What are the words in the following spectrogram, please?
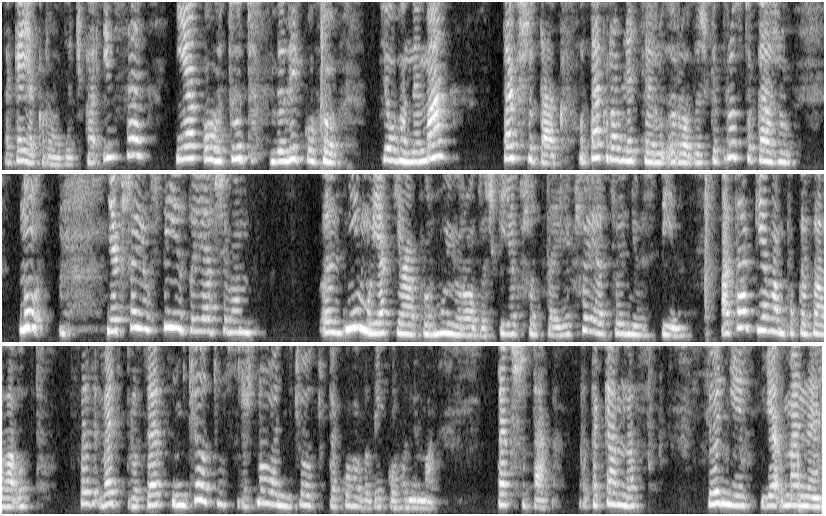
таке, як розочка. І все, ніякого тут великого цього нема. Так що так, отак робляться розочки. Просто кажу, ну, якщо я вспію, то я ще вам е, зніму, як я формую розочки, якщо це, якщо я сьогодні вспію. А так я вам показала от все- весь процес. Нічого тут страшного, нічого тут такого великого нема. Так що так, отаке в нас сьогодні я, в мене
